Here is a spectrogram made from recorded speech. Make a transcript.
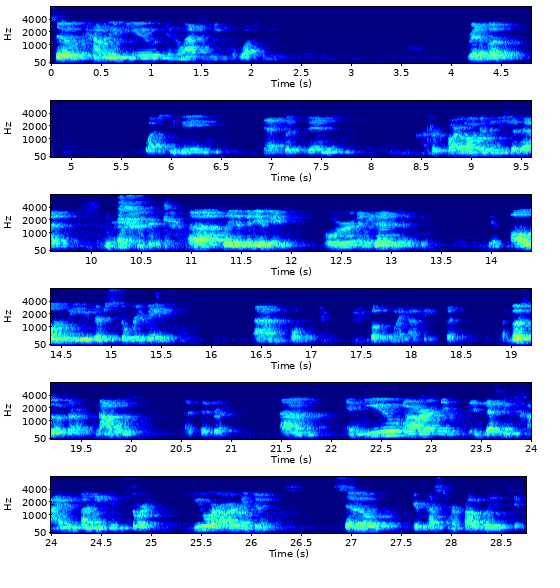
So, how many of you in the last week have watched a movie? Read a book? Watched TV? Netflix binged for far longer than you should have? Uh, played a video game or any other type of game? All of these are story based. Um, well, books might not be, but most books are novels, etc. Um, and you are investing time and money in story. You are already doing this. So your customer probably is too.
